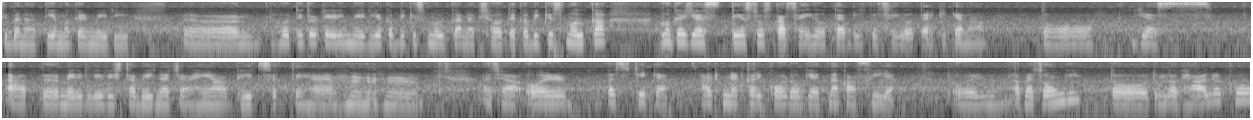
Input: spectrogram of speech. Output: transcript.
سی بناتی ہے، مگر میری ہوتی تو ٹیڑھی میری ہے۔ کبھی کس ملک کا نقشہ ہوتا ہے، کبھی کس ملک کا، مگر یس، ٹیسٹ اس کا صحیح ہوتا ہے، بالکل صحیح ہوتا ہے، ٹھیک ہے نا؟ تو یس، آپ میرے لیے رشتہ بھیجنا چاہیں، آپ بھیج سکتے ہیں۔ اچھا اور بس ٹھیک ہے، آٹھ منٹ کا ریکارڈ ہو گیا، اتنا کافی ہے۔ اور اب میں سوؤں گی، تو تم لوگ خیال رکھو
